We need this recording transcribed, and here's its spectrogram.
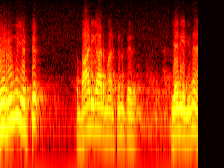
வெறும் எட்டு. பாடி கார்டு மார்க்னு பேரு. ஏன்னு கேட்டீங்கன்னா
